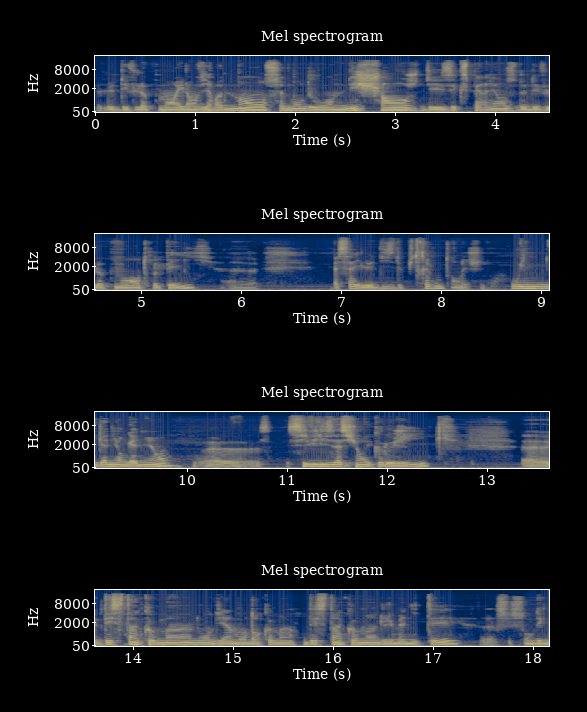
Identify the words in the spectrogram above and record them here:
le développement et l'environnement, ce monde où on échange des expériences de développement entre pays. Euh, bah ça, ils le disent depuis très longtemps, les Chinois. Win gagnant-gagnant, euh, civilisation écologique, euh, destin commun, nous on dit un monde en commun, destin commun de l'humanité. ce sont des,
